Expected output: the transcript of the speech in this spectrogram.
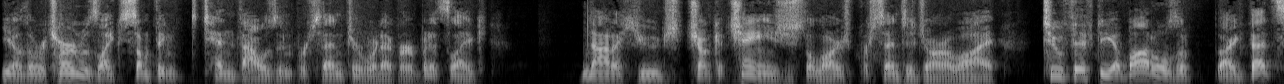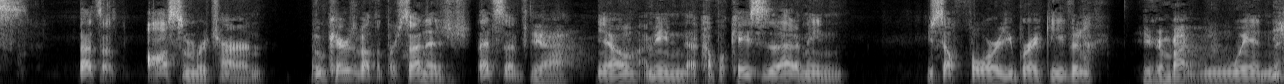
you know, the return was like something 10,000% or whatever, but it's like not a huge chunk of change, just a large percentage ROI. 250 a bottle's of like that's that's an awesome return. Who cares about the percentage? That's a Yeah. you know, I mean, a couple cases of that. I mean, you sell four, you break even, You can buy win.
